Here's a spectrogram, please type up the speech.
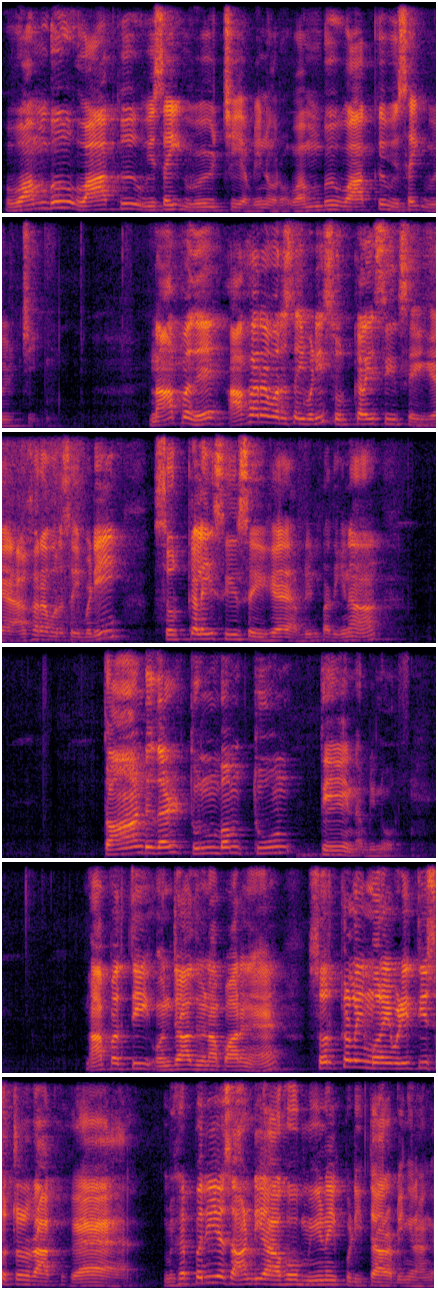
வம்பு வாக்கு விசை வீழ்ச்சி அப்படின்னு வரும். வம்பு வாக்கு விசை வீழ்ச்சி. நாற்பது அகர வரிசைப்படி சொற்களை சீர் செய்க. அகர வரிசைப்படி சொற்களை சீர் செய்க அப்படின்னு பார்த்தீங்கன்னா தாண்டுதல் துன்பம் தூண் தேன் அப்படின்னு வரும். நாற்பத்தி ஒன்றாவது வினா பாருங்கள் சொற்களை முறைப்படுத்தி சொற்றொடராக்குக. மிகப்பெரிய சாண்டியாகோ மீனை பிடித்தார் அப்படிங்கிறாங்க.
